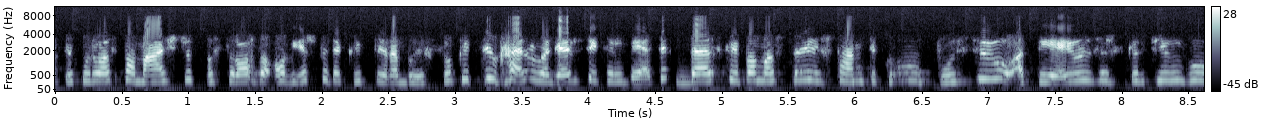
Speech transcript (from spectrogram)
apie kuriuos pamaščius pasirodo, o viešpatė, kaip tai yra baisu, kaip tai galima garsiai kalbėti, bet kai pamastai iš tam tikrų pusių, atėjus iš skirtingų,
